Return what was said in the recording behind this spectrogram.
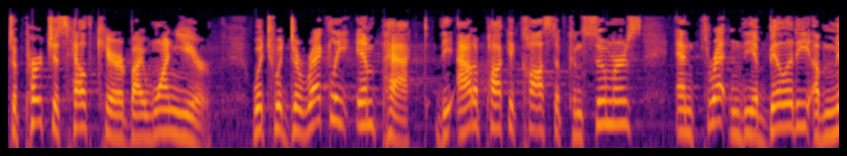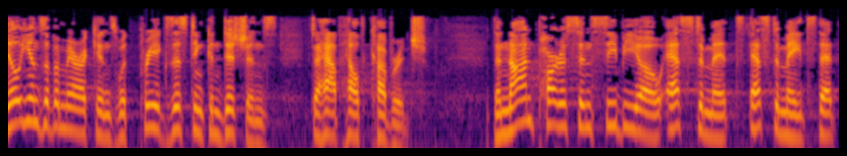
to purchase health care by one year, which would directly impact the out of pocket cost of consumers and threaten the ability of millions of Americans with pre existing conditions to have health coverage. The nonpartisan CBO estimates, estimates, that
